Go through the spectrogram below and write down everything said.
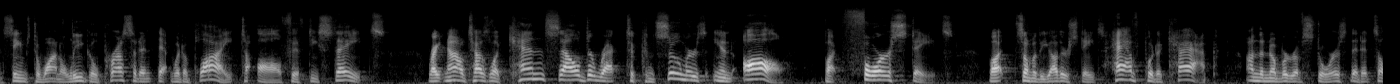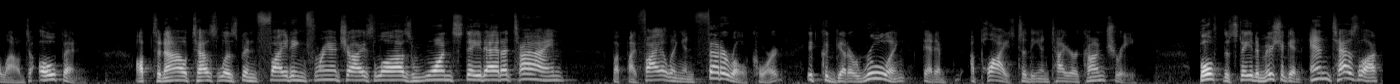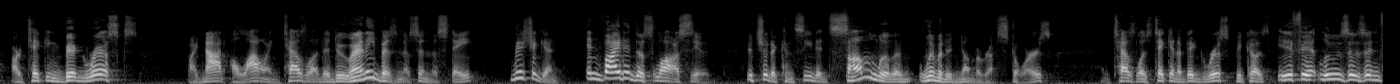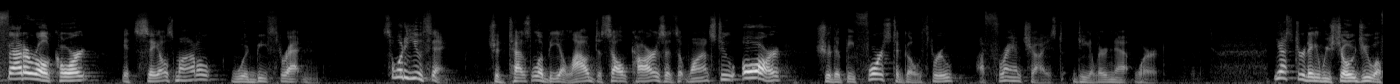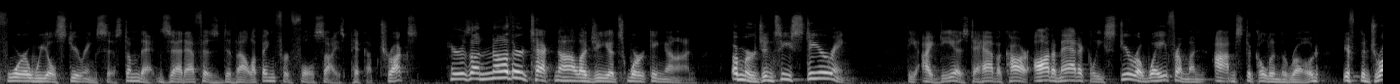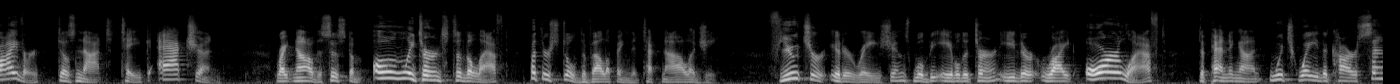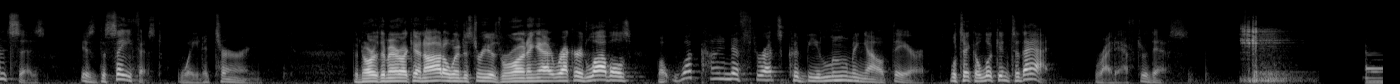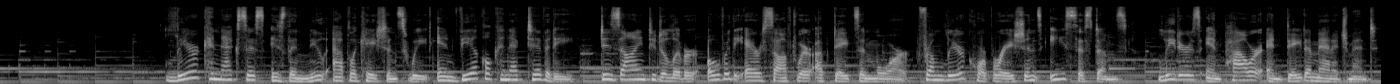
seems to want a legal precedent that would apply to all 50 states. Right now, Tesla can sell direct to consumers in all but four states. But some of the other states have put a cap on the number of stores that it's allowed to open. Up to now, Tesla has been fighting franchise laws one state at a time, but by filing in federal court, it could get a ruling that applies to the entire country. Both the state of Michigan and Tesla are taking big risks. By not allowing Tesla to do any business in the state, Michigan invited this lawsuit. It should have conceded some limited number of stores. And Tesla's taken a big risk because if it loses in federal court, its sales model would be threatened. So, what do you think? Should Tesla be allowed to sell cars as it wants to, or should it be forced to go through a franchised dealer network? Yesterday, we showed you a four wheel steering system that ZF is developing for full size pickup trucks. Here's another technology it's working on emergency steering. The idea is to have a car automatically steer away from an obstacle in the road if the driver does not take action. Right now, the system only turns to the left, but they're still developing the technology. Future iterations will be able to turn either right or left, depending on which way the car senses is the safest way to turn. The North American auto industry is running at record levels, but what kind of threats could be looming out there? We'll take a look into that right after this. Lear Connexus is the new application suite in vehicle connectivity designed to deliver over the air software updates and more from Lear Corporation's e systems, leaders in power and data management.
